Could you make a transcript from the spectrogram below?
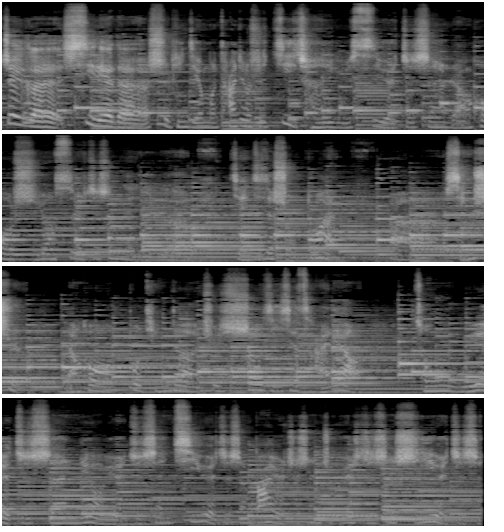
这个系列的视频节目，它就是继承于《四月之声》，然后使用《四月之声》的一个剪辑的手段呃形式，然后不停的去收集一些材料，从五月之声、六月之声、七月之声、八月之声、九月之声、十一月之声，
